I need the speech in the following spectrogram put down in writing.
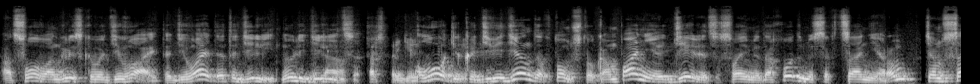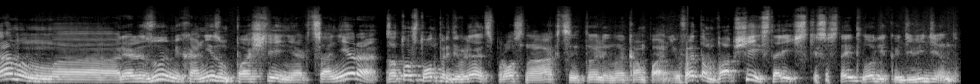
от слова английского divide, а divide – это делить, ну или делиться. Да, распределить. Логика дивиденда в том, что компания делится своими доходами с акционером, тем самым э, реализуя механизм поощрения акционера за то, что он предъявляет спрос на акции той или иной компании. В этом вообще исторически состоит логика дивидендов.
